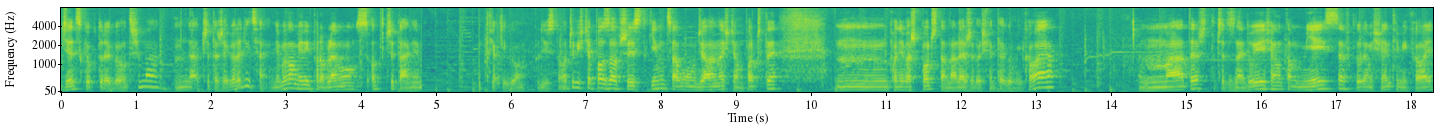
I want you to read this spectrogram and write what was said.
dziecko, którego otrzyma, czy też jego rodzice, nie będą mieli problemu z odczytaniem jakiego listu. Oczywiście poza wszystkim, całą działalnością poczty, ponieważ poczta należy do świętego Mikołaja, ma też, czy znajduje się tam miejsce, w którym święty Mikołaj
